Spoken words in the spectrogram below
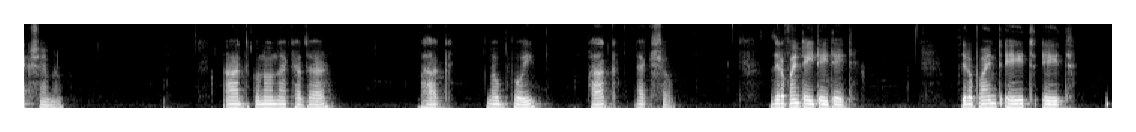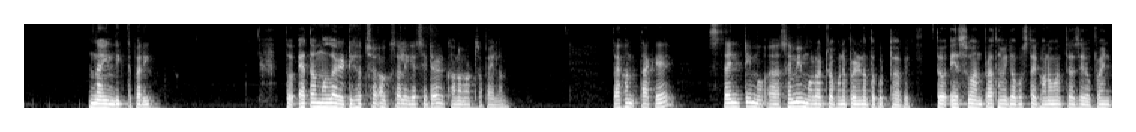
একশো এম এল আট গুণন এক হাজার ভাগ নব্বই ভাগ একশো। Zero point eight eight eight. Zero point eight eight nine লিখতে পারি। তো এত মোলারিটি হচ্ছে অক্সালিক অ্যাসিডের ঘনমাত্রা পাইলাম। তো এখন তাকে সেন্টি সেমি মোলার দ্রবণে পরিণত করতে হবে। তো এস ওয়ান প্রাথমিক অবস্থায় ঘনমাত্রা zero point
